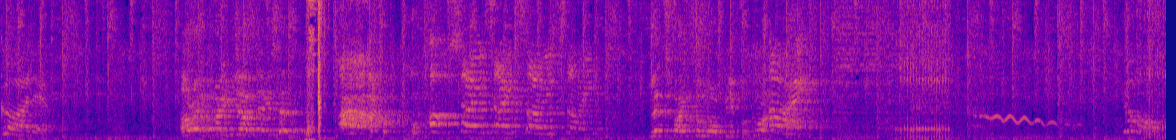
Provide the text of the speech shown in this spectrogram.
got it. All right, great job, Jason. Ah! Oh, sorry, sorry, sorry, sorry. Let's find some more people. Come on. All right. Go.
